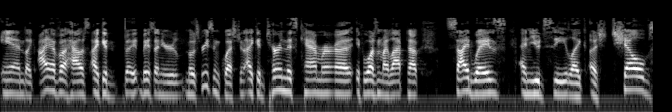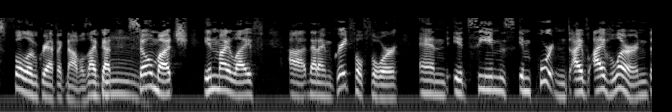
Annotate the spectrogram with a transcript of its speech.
and like I have a house, I could, based on your most recent question, I could turn this camera, if it wasn't my laptop, sideways and you'd see like a shelves full of graphic novels. I've got mm. so much in my life, uh, that I'm grateful for and it seems important. I've, I've learned,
